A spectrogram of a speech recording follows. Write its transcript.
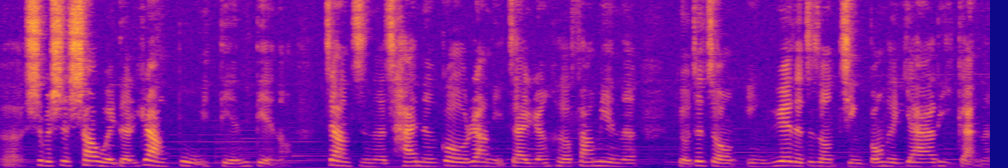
呃，是不是稍微的让步一点点哦？这样子呢，才能够让你在人和方面呢，有这种隐约的这种紧绷的压力感呢，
